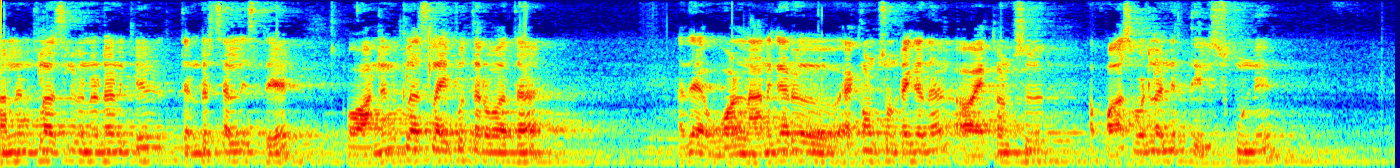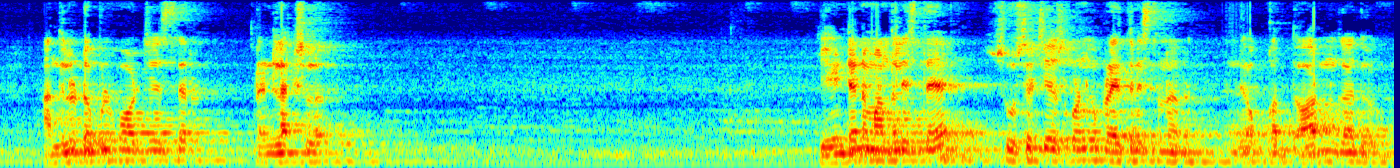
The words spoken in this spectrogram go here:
ఆన్లైన్ క్లాసులు వినడానికి తండ్రి చెల్లిస్తే ఆన్లైన్ క్లాసులు అయిపోయిన తర్వాత అదే వాళ్ళ నాన్నగారు అకౌంట్స్ ఉంటాయి కదా ఆ అకౌంట్స్ ఆ పాస్వర్డ్లు అన్నీ తెలుసుకుని అందులో డబ్బులు పాటు చేస్తారు రెండు లక్షలు. ఏంటని మందలిస్తే సూసైడ్ చేసుకోవడానికి ప్రయత్నిస్తున్నారు. ఒక్క దారుణం కాదు.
